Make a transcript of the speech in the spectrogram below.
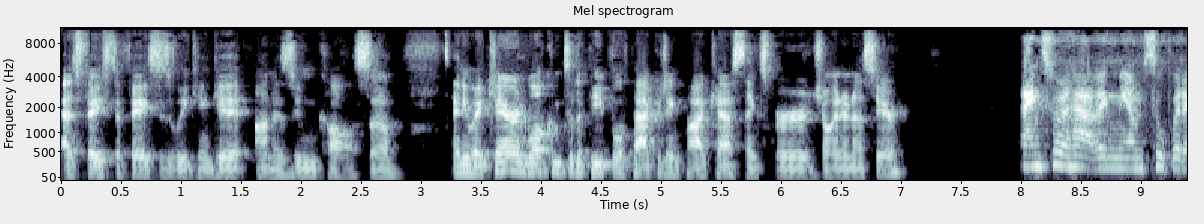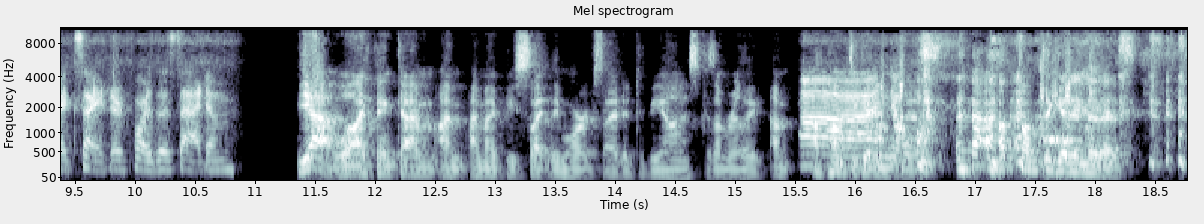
as face to face as we can get on a Zoom call. So anyway, Karen, welcome to the People of Packaging podcast. Thanks for joining us here. Thanks for having me. I'm super excited for this, Adam. Yeah, well, I think I'm, I'm I might be slightly more excited to be honest, because I'm really I'm, I'm pumped to get uh, into no. this. I'm pumped to get into this.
